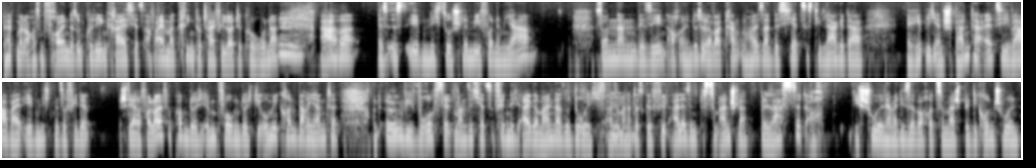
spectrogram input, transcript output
hört man auch aus dem Freundes- und Kollegenkreis, jetzt auf einmal kriegen total viele Leute Corona. Mhm. Aber es ist eben nicht so schlimm wie vor einem Jahr sondern wir sehen auch an den Düsseldorfer Krankenhäusern, bis jetzt ist die Lage da erheblich entspannter, als sie war, weil eben nicht mehr so viele schwere Verläufe kommen durch Impfungen, durch die Omikron-Variante. Und irgendwie wurstelt man sich jetzt, finde ich, allgemein da so durch. Also mhm. man hat das Gefühl, alle sind bis zum Anschlag belastet. Auch die Schulen haben ja diese Woche zum Beispiel die Grundschulen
